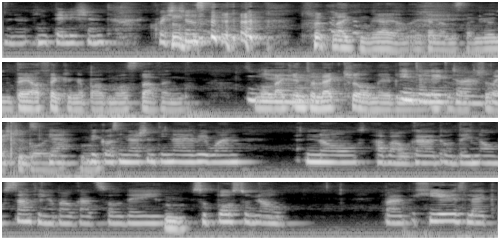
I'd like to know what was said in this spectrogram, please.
know, intelligent questions. like yeah, yeah, I can understand. They are thinking about more stuff and more like intellectual, maybe intellectual questions people, yeah, Mm. because in argentina everyone knows about god or they know something about god so they Mm. supposed to know but here is like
